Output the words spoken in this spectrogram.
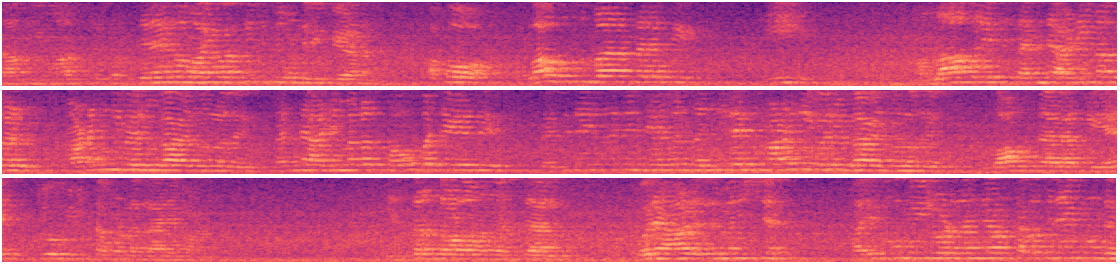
നാം ഈ മാസത്തിൽ പ്രത്യേകമായി വർദ്ധിപ്പിച്ചുകൊണ്ടിരിക്കുകയാണ്. അപ്പോൾ അല്ലാഹു സുബ്ഹാന വ തആലക്ക് ഈ അള്ളാഹുലേക്ക് തന്റെ അടിമകൾ മടങ്ങി വരിക എന്നുള്ളത് തന്റെ അടിമകൾ തൗബ ചെയ്ത് തെറ്റ് ചെയ്തതിനു ശേഷം തന്നിലേക്ക് മടങ്ങി വരിക എന്നുള്ളത് അള്ളാഹു താലാക്ക് ഏറ്റവും ഇഷ്ടമുള്ള കാര്യമാണ്. എത്രത്തോളം എന്ന് വെച്ചാൽ ഒരാൾ ഒരു മനുഷ്യൻ മരുഭൂമിയിലൂടെ തന്നെ ഒട്ടകത്തിനെയും കൊണ്ട്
